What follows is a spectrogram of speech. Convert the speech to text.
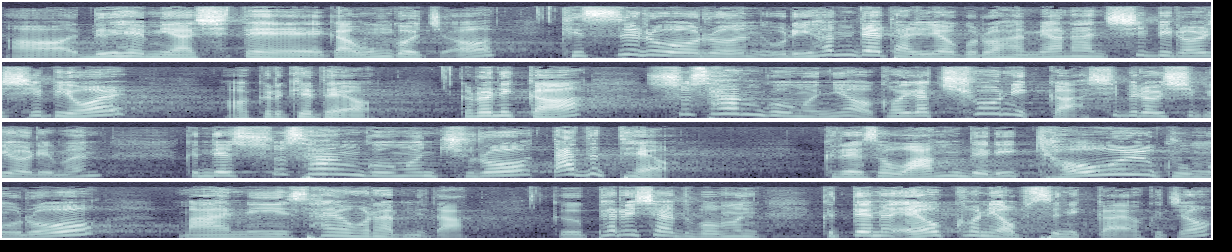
어, 느헤미야 시대가 온 거죠. 기스루얼은 우리 현대 달력으로 하면 한 11월, 12월 어, 그렇게 돼요. 그러니까 수상궁은요 거기가 추우니까 11월, 12월이면 근데 수상궁은 주로 따뜻해요. 그래서 왕들이 겨울궁으로 많이 사용을 합니다. 그 페르시아도 보면 그때는 에어컨이 없으니까요. 그죠?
